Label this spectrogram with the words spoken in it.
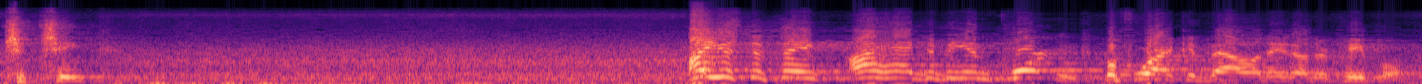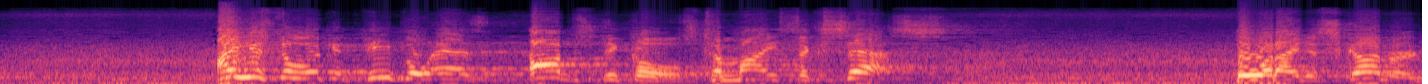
Cha-chink. I used to think I had to be important before I could validate other people. I used to look at people as obstacles to my success. But what I discovered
